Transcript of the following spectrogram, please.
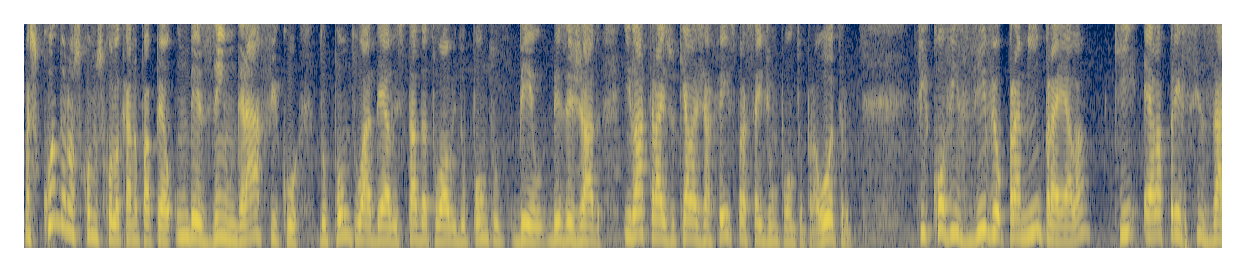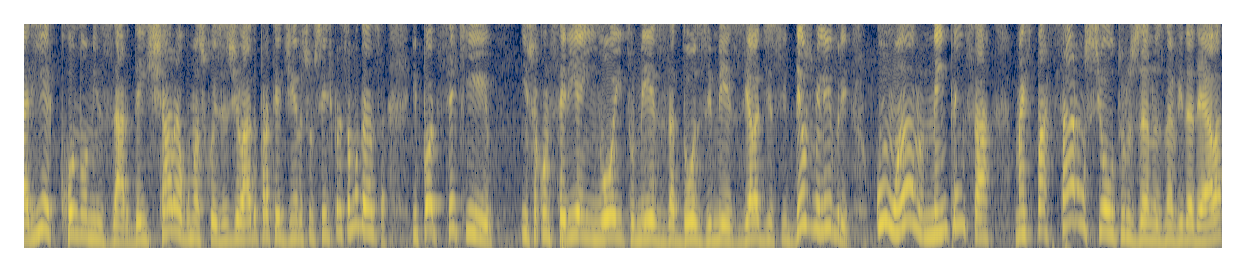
Mas quando nós vamos colocar no papel um desenho, um gráfico do ponto A dela, o estado atual, e do ponto B, o desejado, e lá atrás o que ela já fez para sair de um ponto para outro, ficou visível para mim e para ela que ela precisaria economizar, deixar algumas coisas de lado para ter dinheiro suficiente para essa mudança. E pode ser que isso aconteceria em oito meses a doze meses. E ela disse: Deus me livre, um ano nem pensar. Mas passaram-se outros anos na vida dela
